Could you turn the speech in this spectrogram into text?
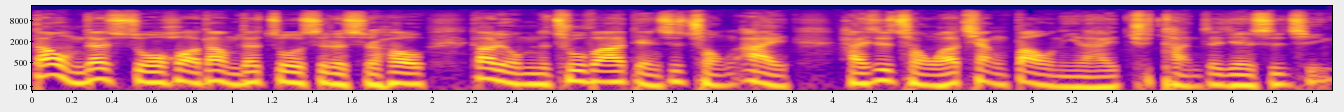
当我们在说话、当我们在做事的时候，到底我们的出发点是从爱，还是从我要呛爆你来去谈这件事情？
